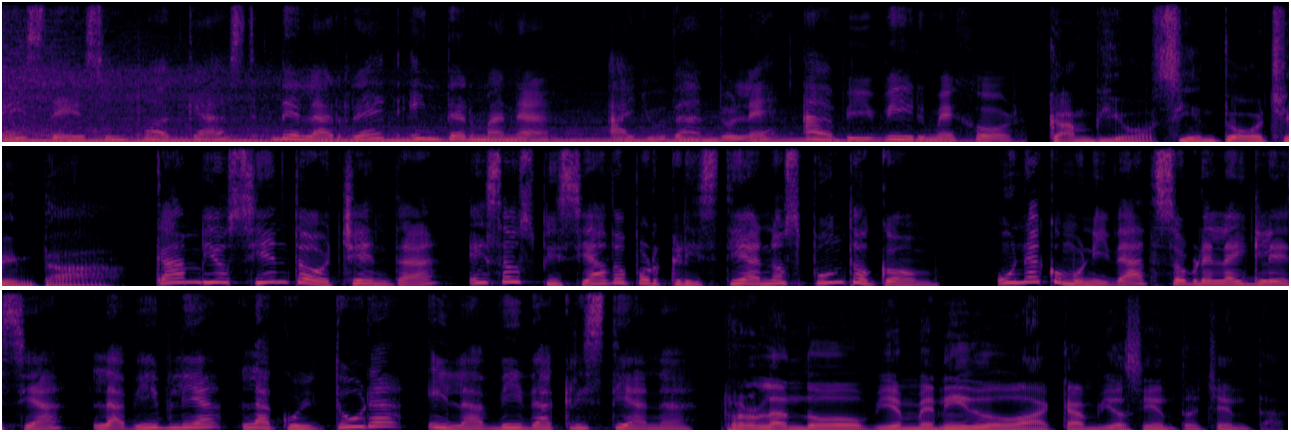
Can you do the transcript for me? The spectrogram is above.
Este es un podcast de la red Intermaná, ayudándole a vivir mejor. Cambio 180. Cambio 180 es auspiciado por cristianos.com, una comunidad sobre la iglesia, la Biblia, la cultura y la vida cristiana. Rolando, bienvenido a Cambio 180.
